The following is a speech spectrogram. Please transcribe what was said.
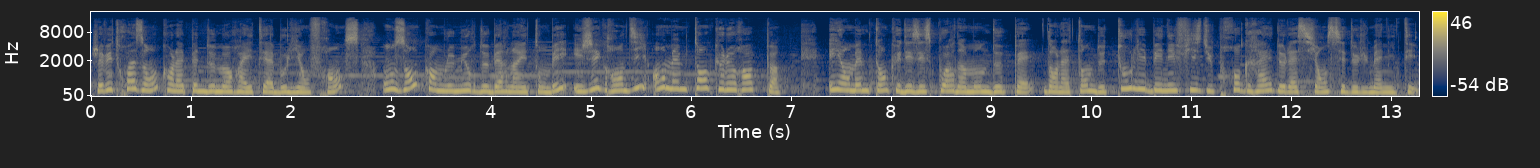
J'avais 3 ans quand la peine de mort a été abolie en France, 11 ans quand le mur de Berlin est tombé et j'ai grandi en même temps que l'Europe. Et en même temps que des espoirs d'un monde de paix, dans l'attente de tous les bénéfices du progrès de la science et de l'humanité.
